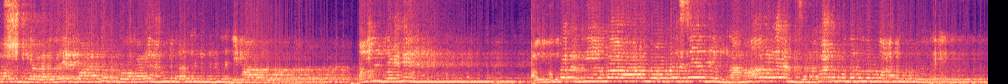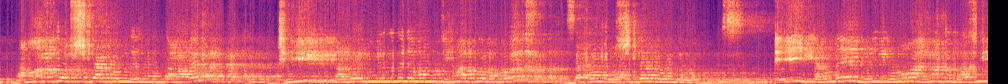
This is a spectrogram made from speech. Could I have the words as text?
অস্বীকার করে নামাজ তো করলেন এবং যেমন ঠিক তাদের বিরুদ্ধে যেমন জিহাদ করা ফরজ যাকাত অস্বীকার করলেও এই কারণে যদি কোনো এলাকাবাসী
